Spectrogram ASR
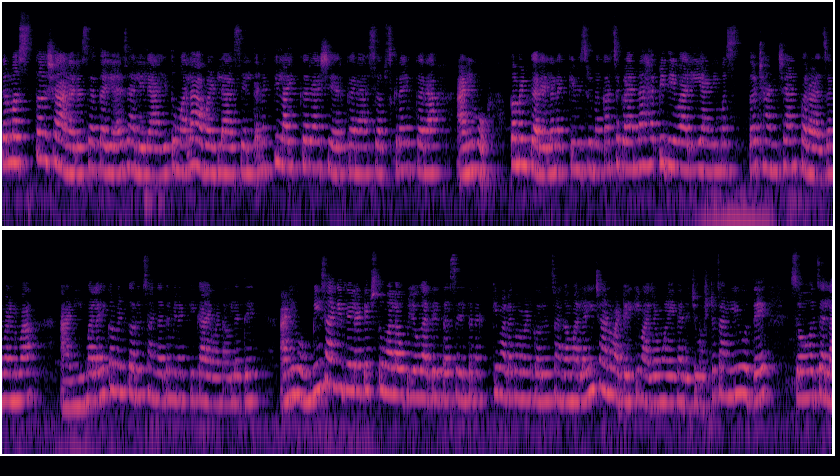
तर मस्त अशा अनारस्या तयार झालेल्या आहे तुम्हाला आवडला असेल तर नक्की लाईक करा शेअर करा सबस्क्राईब करा आणि हो कमेंट करायला नक्की विसरू नका. सगळ्यांना हॅपी दिवाळी आणि मस्त छान छान फराळाचं बनवा. आणि मलाही कमेंट करून सांगा तुम्ही नक्की काय बनवलं ते. आणि हो मी सांगितलेल्या टिप्स तुम्हाला उपयोगात येत असेल तर नक्की मला कमेंट करून सांगा. मलाही छान वाटेल की माझ्यामुळे एखाद्याची गोष्ट चांगली होते. सो चला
